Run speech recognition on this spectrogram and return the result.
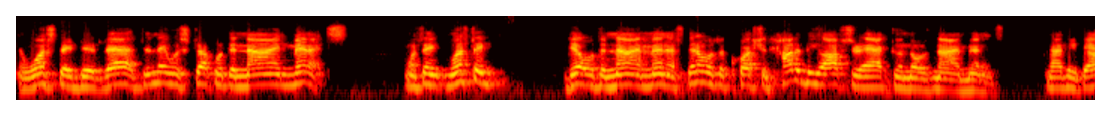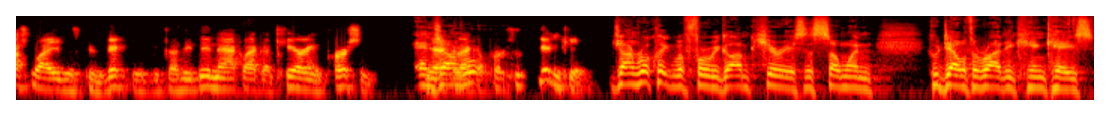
And once they did that, then they were stuck with the nine minutes. Once they once they dealt with the nine minutes, then it was a question: How did the officer act in those nine minutes? And I think that's why he was convicted because he didn't act like a caring person. And John, like real- a person who didn't care. John, real quick before we go, I'm curious, as someone who dealt with the Rodney King case,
